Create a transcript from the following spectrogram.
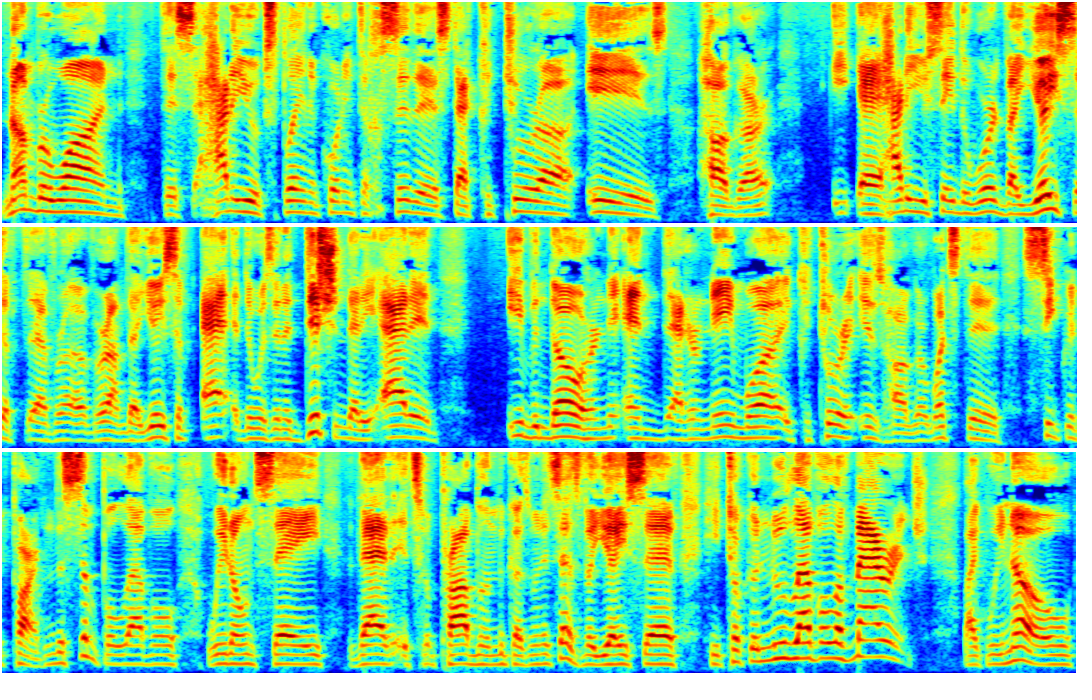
Number one, this how do you explain according to Chassidus that Keturah is Hagar? Uh, how do you say the word Vayosef Avram? That Yosef there was an addition that he added even though her and that her name was Keturah is Hagar. What's the secret part? In the simple level, we don't say that it's a problem because when it says Vayosef, he took a new level of marriage. Like we know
